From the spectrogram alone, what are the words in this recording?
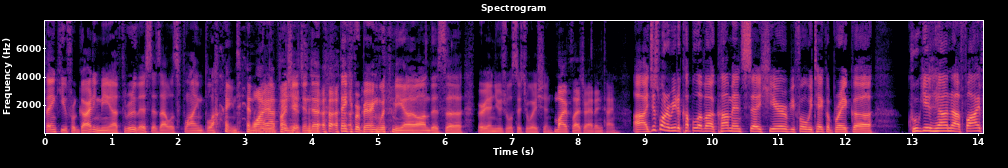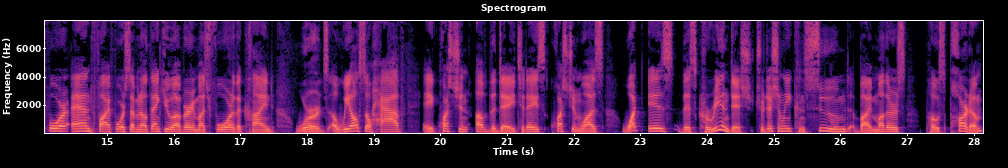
thank you for guiding me uh, through this as I was flying blind. and Why really fun, appreciate it. And uh, thank you for bearing with me uh, on this uh, very unusual situation. My pleasure at any time. Uh, I just want to read a couple of uh, uh, here before we take a break. Uh, Kugilhyun uh, 54 and 5470. Thank you uh, very much for the kind words. Uh, we also have a question of the day. Today's question was What is this Korean dish traditionally consumed by mothers postpartum?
